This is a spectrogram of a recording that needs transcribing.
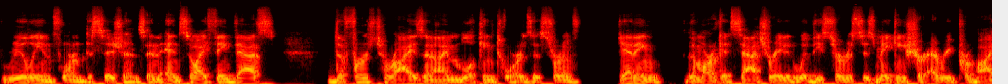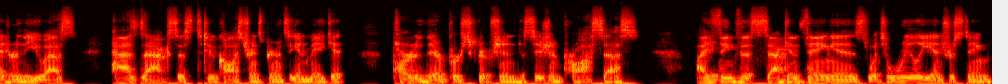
really informed decisions. And, and so I think that's the first horizon I'm looking towards is sort of getting the market saturated with these services, making sure every provider in the US has access to cost transparency and make it part of their prescription decision process. I hmm. think the second thing is what's really interesting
